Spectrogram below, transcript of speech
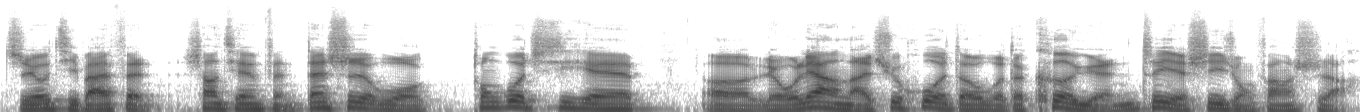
只有几百粉、上千粉，但是我通过这些呃流量来去获得我的客源，这也是一种方式啊。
